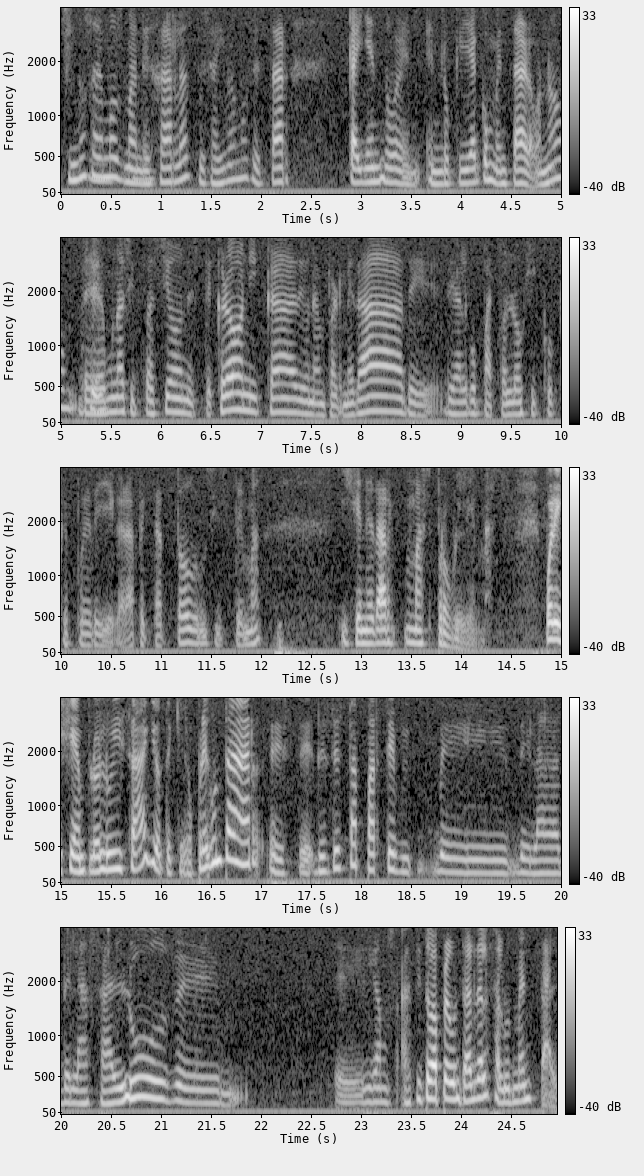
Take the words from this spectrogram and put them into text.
Si no sabemos manejarlas, pues ahí vamos a estar cayendo en, en lo que ya comentaron, ¿no? De una situación este, crónica, de una enfermedad, de, de algo patológico que puede llegar a afectar todo un sistema y generar más problemas. Por ejemplo, Luisa, yo te quiero preguntar, este, desde esta parte de, de la, de la salud, de, eh, digamos, a ti te voy a preguntar de la salud mental,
